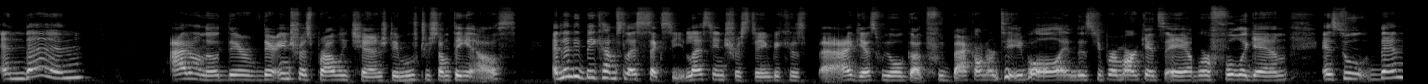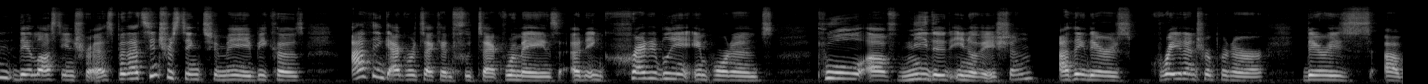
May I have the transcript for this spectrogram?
And then I don't know, their their interest probably changed. They moved to something else. And then it becomes less sexy, less interesting because I guess we all got food back on our table and the supermarkets eh, were full again. And so then they lost interest. But that's interesting to me because I think agrotech and food tech remains an incredibly important pool of needed innovation. I think there's great entrepreneur. There is a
